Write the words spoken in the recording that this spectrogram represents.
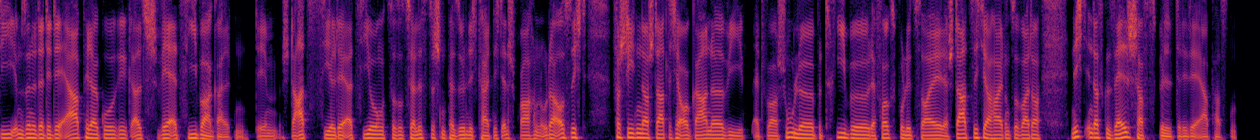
die im Sinne der DDR-Pädagogik als schwer erziehbar galten, dem Staatsziel der Erziehung zur sozialistischen Persönlichkeit nicht entsprachen oder aus Sicht verschiedener staatlicher Organe wie etwa Schule, Betriebe, der Volkspolizei, der Staatssicherheit und so weiter nicht in das Gesellschaftsbild der DDR passten.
